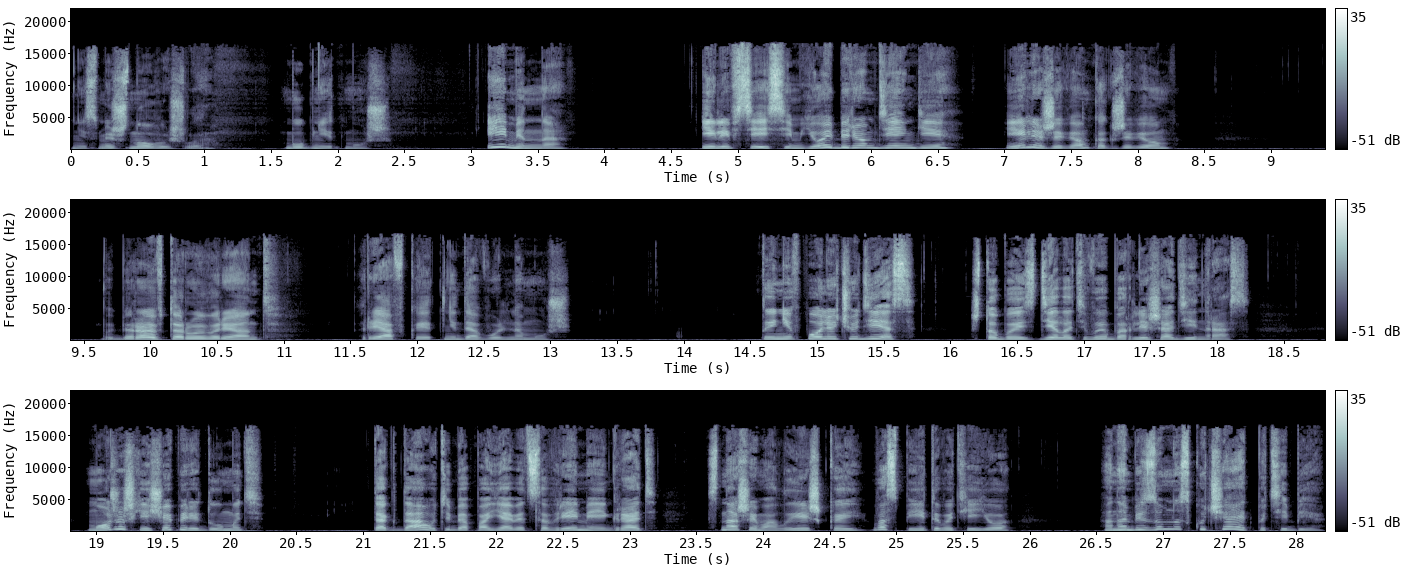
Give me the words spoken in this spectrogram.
«Не смешно вышло», — бубнит муж. «Именно. Или всей семьей берем деньги, или живем, как живем. Выбираю второй вариант, рявкает недовольно муж. Ты не в поле чудес, чтобы сделать выбор лишь один раз. Можешь еще передумать. Тогда у тебя появится время играть с нашей малышкой, воспитывать ее. Она безумно скучает по тебе.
